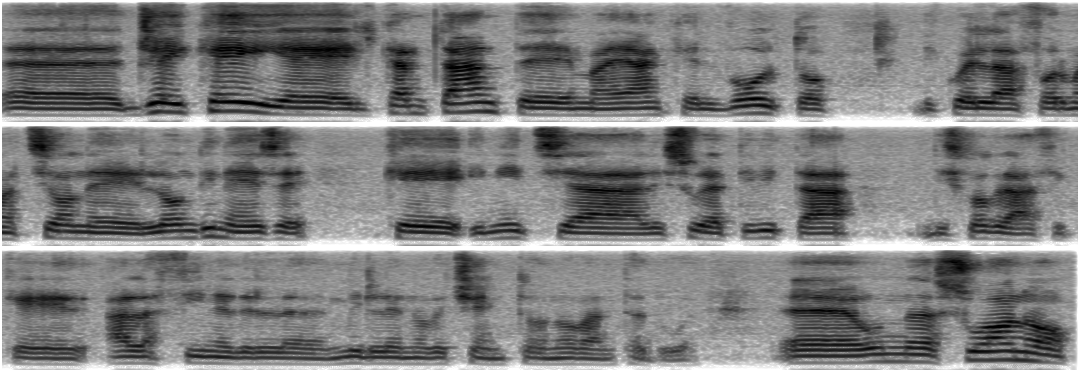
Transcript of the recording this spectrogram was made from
Eh, J.K. è il cantante ma è anche il volto di quella formazione londinese che inizia le sue attività discografiche alla fine del 1992. Eh, un suono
